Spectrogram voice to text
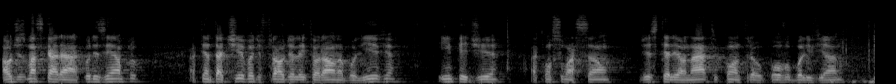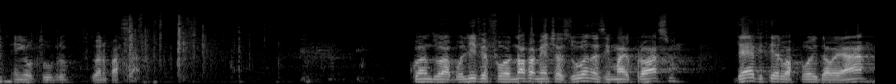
ao desmascarar, por exemplo, a tentativa de fraude eleitoral na Bolívia e impedir a consumação de estelionato contra o povo boliviano em outubro do ano passado. Quando a Bolívia for novamente às urnas, em maio próximo, deve ter o apoio da OEA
